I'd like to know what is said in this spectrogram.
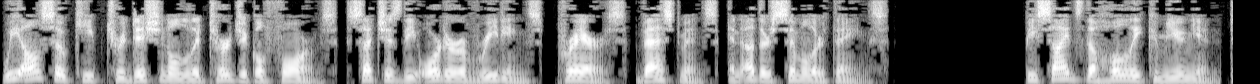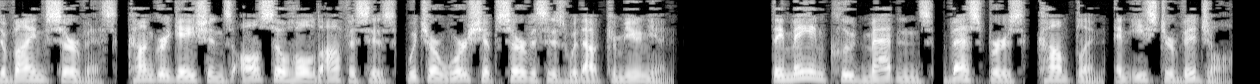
We also keep traditional liturgical forms, such as the order of readings, prayers, vestments, and other similar things. Besides the Holy Communion divine service, congregations also hold offices, which are worship services without communion. They may include Matins, Vespers, Compline, and Easter Vigil.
